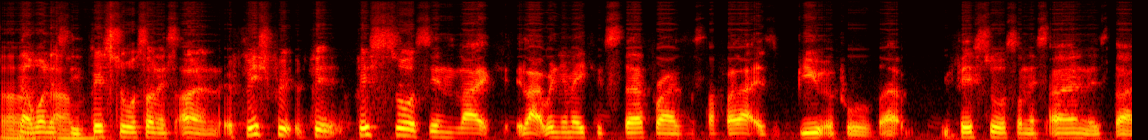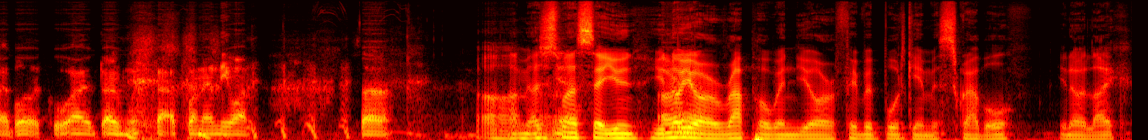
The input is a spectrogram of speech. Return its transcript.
Uh, no, honestly, um, fish sauce on its own. Fish, fish, fish sauce in like like when you're making stir fries and stuff like that is beautiful, but fish sauce on its own is diabolical. I don't wish that upon anyone. So uh, I mean, I just yeah. want to say you you know Alright. you're a rapper when your favorite board game is Scrabble. You know, like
